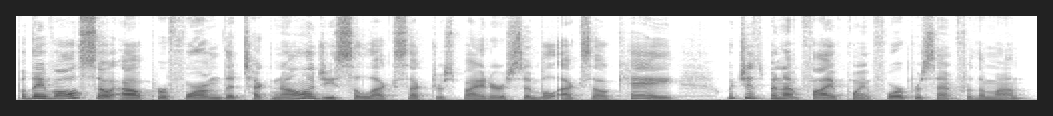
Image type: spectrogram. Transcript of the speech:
but they've also outperformed the technology select sector spider symbol XLK, which has been up 5.4% for the month.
